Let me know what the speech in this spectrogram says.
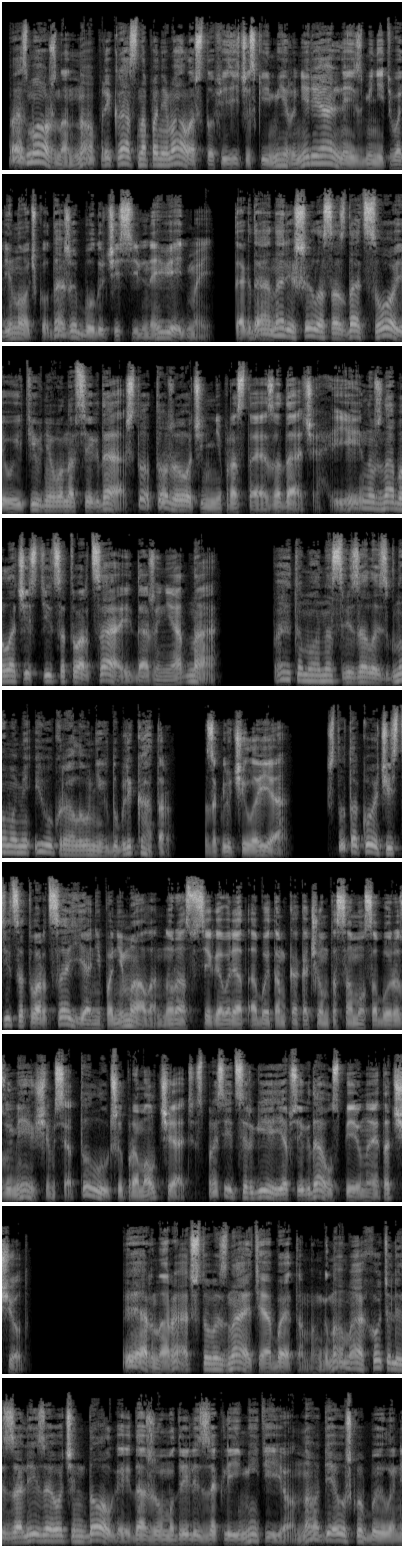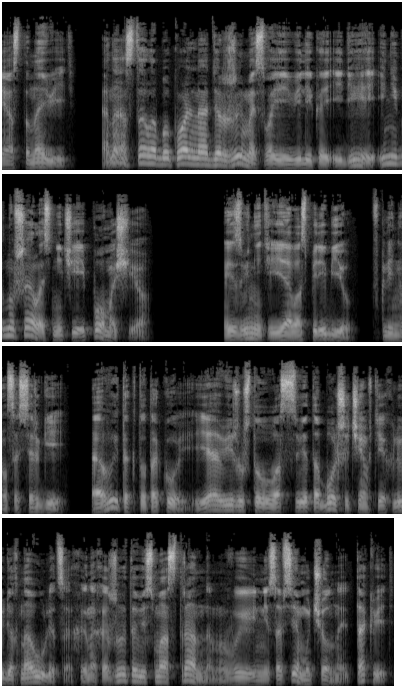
Возможно, но прекрасно понимала, что физический мир нереально изменить в одиночку, даже будучи сильной ведьмой. Тогда она решила создать свой и уйти в него навсегда, что тоже очень непростая задача. Ей нужна была частица Творца, и даже не одна. Поэтому она связалась с гномами и украла у них дубликатор, заключила я. Что такое частица Творца, я не понимала, но раз все говорят об этом как о чем-то само собой разумеющемся, то лучше промолчать. Спросить Сергея я всегда успею на этот счет. «Верно, рад, что вы знаете об этом. Гномы охотились за Лизой очень долго и даже умудрились заклеймить ее, но девушку было не остановить. Она стала буквально одержимой своей великой идеей и не гнушалась ничьей помощью». «Извините, я вас перебью», – вклинился Сергей. «А вы-то кто такой? Я вижу, что у вас света больше, чем в тех людях на улицах, и нахожу это весьма странным. Вы не совсем ученый, так ведь?»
